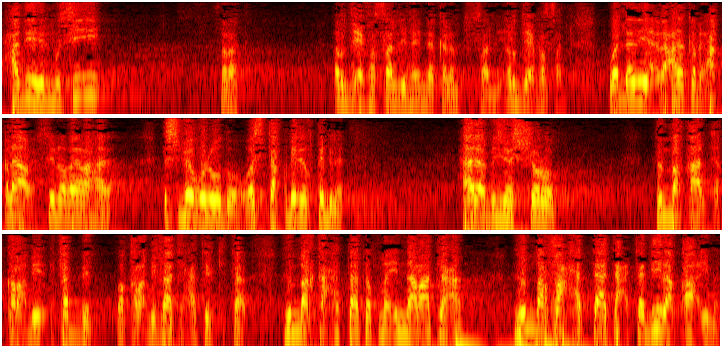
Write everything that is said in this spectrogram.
حديث المسيء. صلاة. ارجع فصلي فإنك لم تصلي. ارجع فصلي. والذي بعثك بالحق لا أحسن غير هذا. اسبغ الوضوء واستقبل القبلة. هذا من الشروط. ثم قال اقرأ كبر واقرأ بفاتحة الكتاب. ثم اركع حتى تطمئن راكعا. ثم ارفع حتى تعتدل قائما.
